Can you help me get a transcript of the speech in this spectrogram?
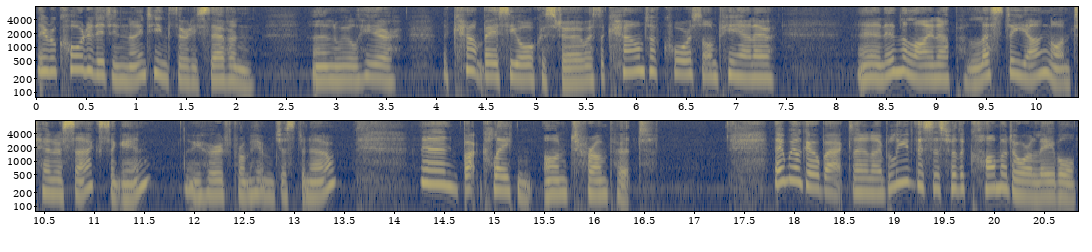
They recorded it in 1937, and we'll hear the Count Basie Orchestra with the Count, of course, on piano, and in the lineup, Lester Young on tenor sax again. We heard from him just now, and Buck Clayton on trumpet. Then we'll go back, and I believe this is for the Commodore label.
